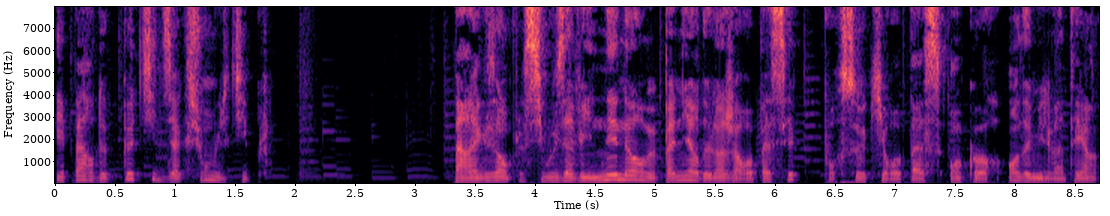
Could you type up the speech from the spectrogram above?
et par de petites actions multiples. Par exemple, si vous avez une énorme panière de linge à repasser, pour ceux qui repassent encore en 2021,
